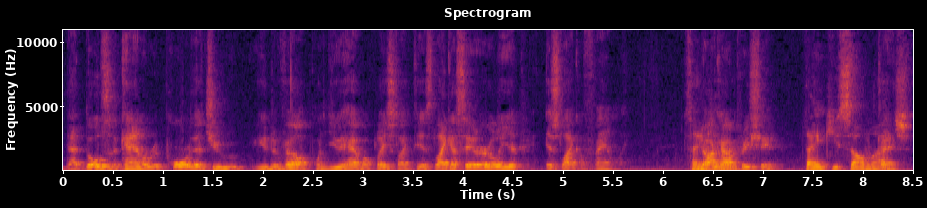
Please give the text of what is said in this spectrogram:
that those are the kind of rapport that you you develop when you have a place like this. Like I said earlier, it's like a family. Thank Doc, you, I appreciate it. Thank you so Okay. much.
